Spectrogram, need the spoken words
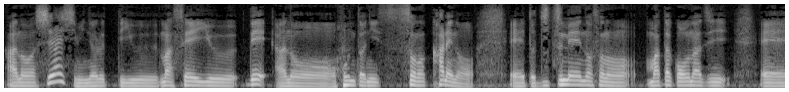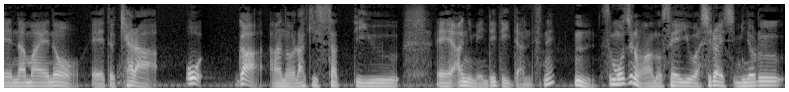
あの、白石稔っていう、まあ、声優で、あの、本当にその彼の、えっ、ー、と、実名のその、全く同じ、えー、名前の、えっ、ー、と、キャラを、が、あの、ラキスタっていう、えー、アニメに出ていたんですね。うん。もちろん、あの、声優は白石稔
